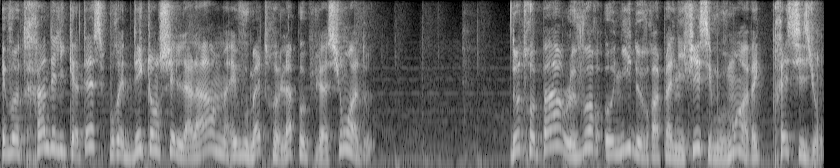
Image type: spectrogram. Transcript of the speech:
et votre indélicatesse pourrait déclencher l'alarme et vous mettre la population à dos. D'autre part, le joueur Oni devra planifier ses mouvements avec précision.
